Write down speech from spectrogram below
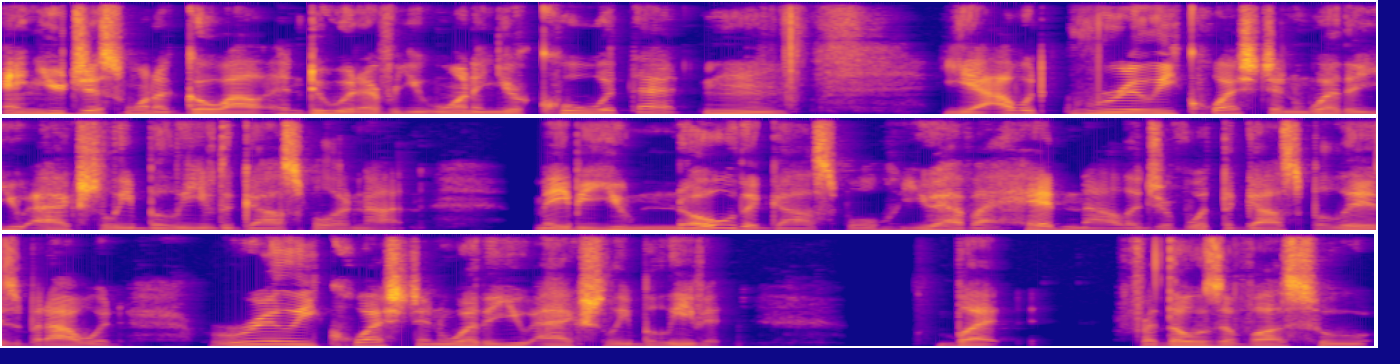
and you just want to go out and do whatever you want and you're cool with that, mm, yeah, I would really question whether you actually believe the gospel or not. Maybe you know the gospel, you have a head knowledge of what the gospel is, but I would really question whether you actually believe it. But for those of us who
